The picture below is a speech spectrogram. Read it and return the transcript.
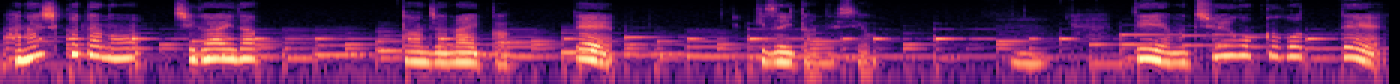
話し方の違いだったんじゃないかって気づいたんですよ。うん、で中国語って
